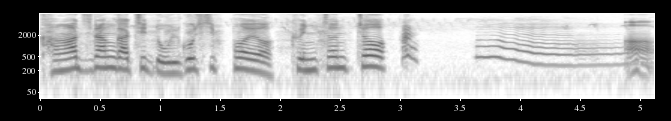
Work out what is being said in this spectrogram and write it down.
강아지랑 같이 놀고 싶어요. 괜찮죠? 어,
